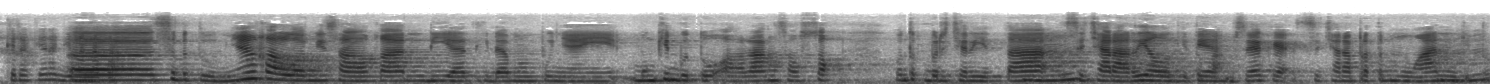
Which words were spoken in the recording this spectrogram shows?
kira-kira gimana kak Eh, sebetulnya kalau misalkan dia tidak mempunyai mungkin butuh orang sosok untuk bercerita Mhm. secara real gitu. Kak. Maksudnya kayak secara pertemuan Mhm. gitu.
